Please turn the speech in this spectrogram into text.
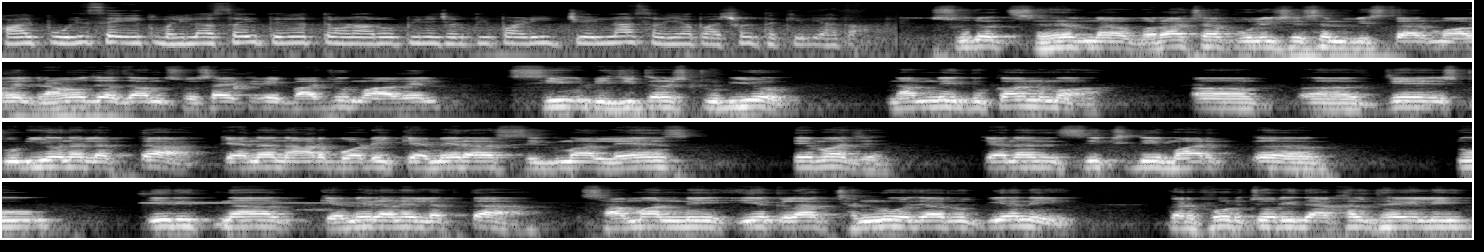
હાલ પોલીસે એક મહિલા સહિત ત્રણ આરોપીને ઝડપી પાડી જેલના સળિયા પાછળ ધકેલ્યા હતા. સુરત શહેરના વરાછા પોલીસ સ્ટેશન વિસ્તારમાં આવેલ રાણોજા ધામ સોસાયટીની બાજુમાં આવેલ શિવ ડિજિટલ સ્ટુડિયો નામની દુકાનમાં જે સ્ટુડિયોને લગતા Canon R body camera Sigma lens તેમજ Canon six D Mark two એ રીતના કેમેરાને લગતા સામાનની એક લાખ છન્નું હજાર રૂપિયાની ગરફોડ ચોરી દાખલ થયેલી.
